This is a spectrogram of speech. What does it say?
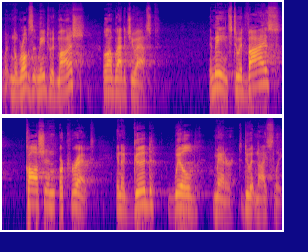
What in the world does it mean to admonish? Well, I'm glad that you asked. It means to advise, caution, or correct in a good willed manner, to do it nicely.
